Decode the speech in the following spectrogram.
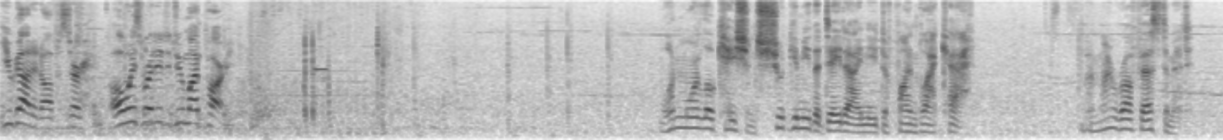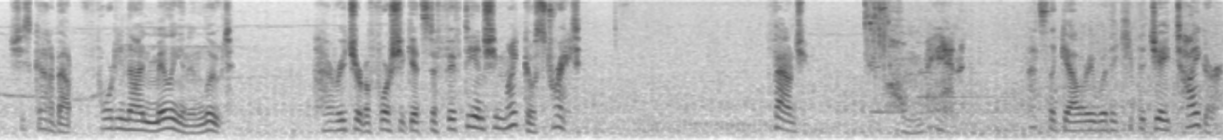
You got it, officer. Always ready to do my part. One more location should give me the data I need to find Black Cat. By my rough estimate, she's got about 49 million in loot. I reach her before she gets to 50 and she might go straight. Found you. Oh man, that's the gallery where they keep the Jade Tiger.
